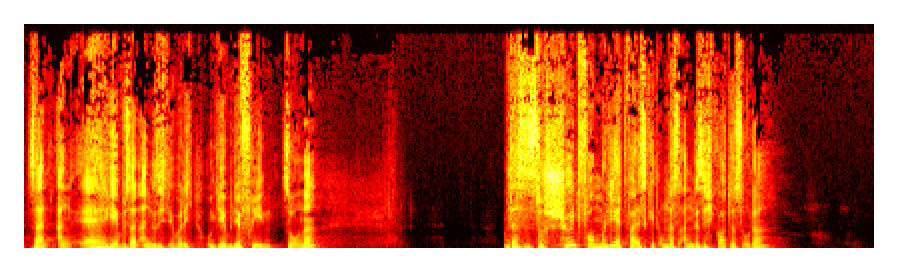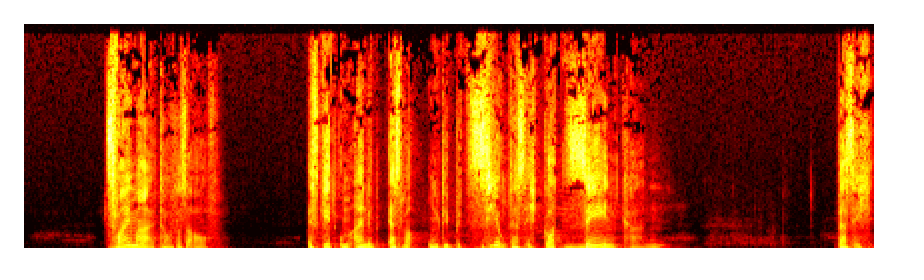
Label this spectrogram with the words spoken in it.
sein, er hebe sein Angesicht über dich und gebe dir Frieden. So, ne? Und das ist so schön formuliert, weil es geht um das Angesicht Gottes, oder? Zweimal taucht das auf. Es geht um eine, erstmal um die Beziehung, dass ich Gott sehen kann, dass ich,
